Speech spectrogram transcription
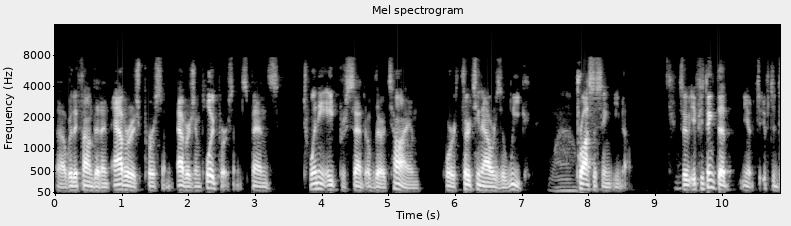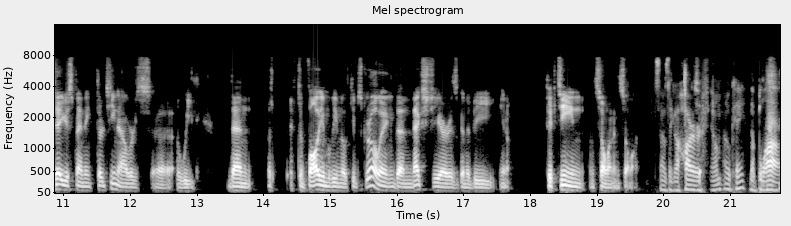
uh, where they found that an average person, average employed person, spends 28% of their time or 13 hours a week wow. processing email. So if you think that, you know, if today you're spending 13 hours uh, a week, then if the volume of email keeps growing, then next year is going to be, you know, 15 and so on and so on. Sounds like a horror film. Okay, The Blob.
